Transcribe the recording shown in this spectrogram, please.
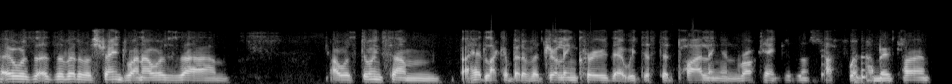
it was it's a bit of a strange one. I was um, I was doing some. I had like a bit of a drilling crew that we just did piling and rock anchors and stuff when I moved home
